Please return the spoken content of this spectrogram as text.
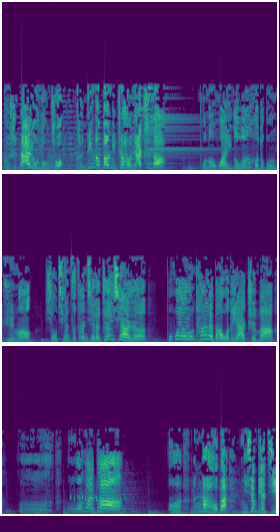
可是大有用处，肯定能帮你治好牙齿的。不能换一个温和的工具吗？小钳子看起来真吓人，不会要用它来拔我的牙齿吧？嗯，我害怕。呃，那好吧，你先别急，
